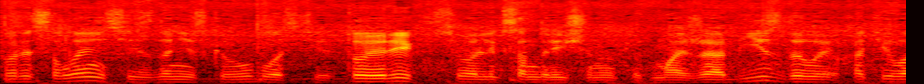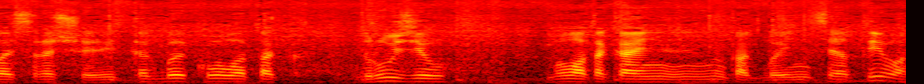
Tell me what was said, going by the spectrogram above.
переселенці з Донецької області. Той рік всю Олександрійщину тут майже об'їздили. Хотілося розширити якби коло так друзів. Була така ну, как би, ініціатива.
